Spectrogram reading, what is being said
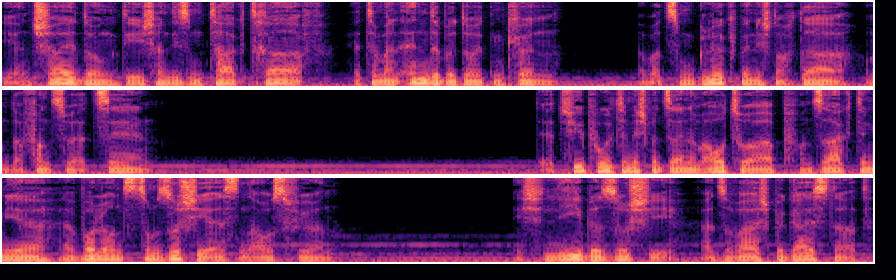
Die Entscheidung, die ich an diesem Tag traf, hätte mein Ende bedeuten können, aber zum Glück bin ich noch da, um davon zu erzählen. Der Typ holte mich mit seinem Auto ab und sagte mir, er wolle uns zum Sushi-Essen ausführen. Ich liebe Sushi, also war ich begeistert.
